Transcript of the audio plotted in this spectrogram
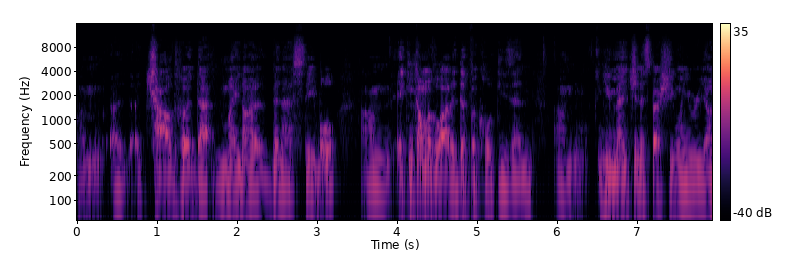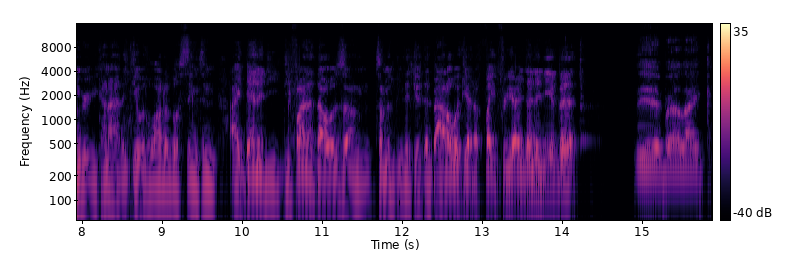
um, a a childhood that might not have been as stable. Um, it can come with a lot of difficulties, and um, you mentioned especially when you were younger, you kind of had to deal with a lot of those things and identity. Do you find that that was um, something that you had to battle with? You had to fight for your identity a bit. Yeah, bro. Like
